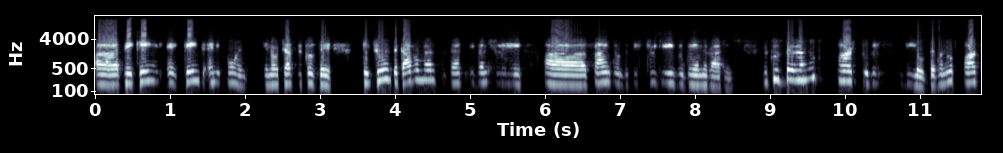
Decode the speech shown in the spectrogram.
uh, they gained uh, gained any points, you know, just because they they joined the government that eventually uh, signed on the peace treaty with the Emiratis, because they were not part to this deal. They were not part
